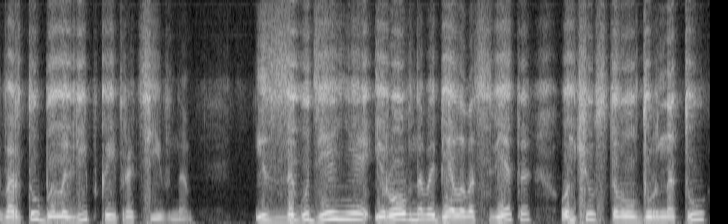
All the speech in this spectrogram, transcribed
Во рту было липко и противно. Из-за гудения и ровного белого света он чувствовал дурноту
